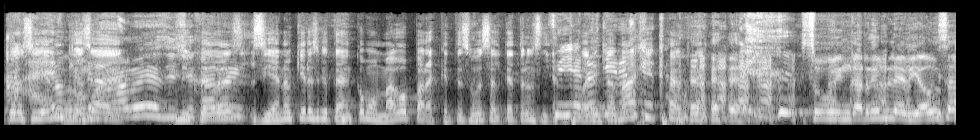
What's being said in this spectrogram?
pero si ya no, No quieres, si ya no quieres que te vean como mago, ¿para qué te subes al teatro a enseñar Sí, tu ya no varita quieres mágica, güey? Su Wingardium Leviosa.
